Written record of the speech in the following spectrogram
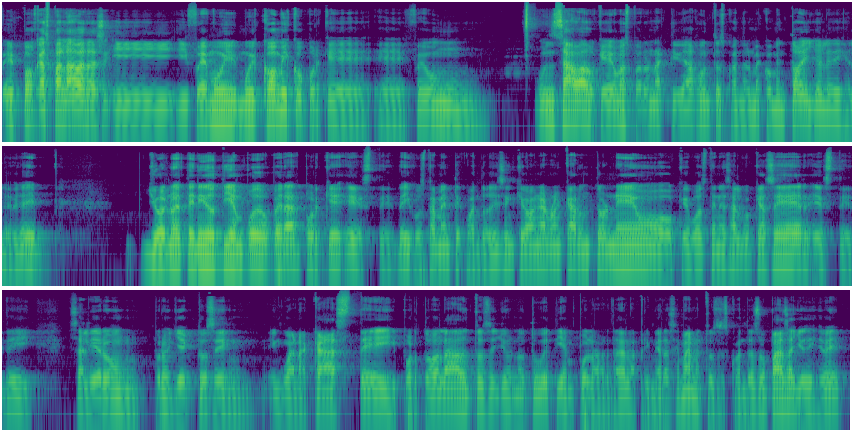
en pocas palabras. Y, y fue muy, muy cómico porque eh, fue un, un, sábado que íbamos para una actividad juntos cuando él me comentó y yo le dije, le dije, yo no he tenido tiempo de operar porque, este, de, justamente cuando dicen que van a arrancar un torneo o que vos tenés algo que hacer, este, de salieron proyectos en, en, Guanacaste y por todo lado, entonces yo no tuve tiempo, la verdad, la primera semana. Entonces cuando eso pasa, yo dije, ve,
